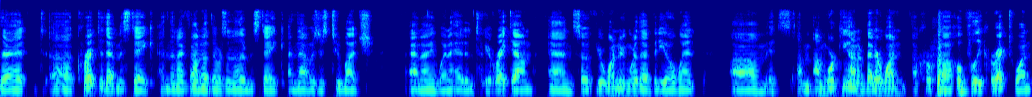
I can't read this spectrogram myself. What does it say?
that uh, corrected that mistake, and then I found out there was another mistake, and that was just too much, and I went ahead and took it right down. And so if you're wondering where that video went, um, it's I'm I'm working on a better one, a, a hopefully correct one.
